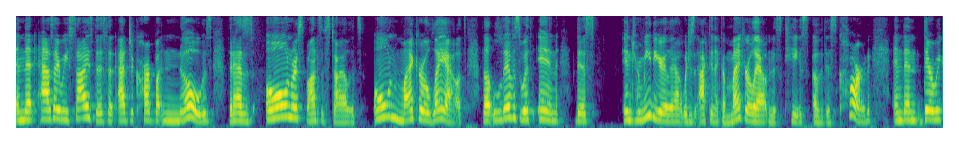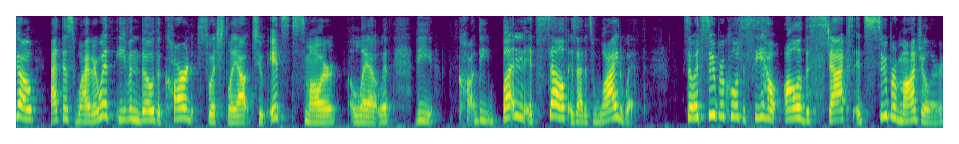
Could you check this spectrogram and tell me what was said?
And then as I resize this, that add to cart button knows that it has its own responsive style, its own micro layouts that lives within this intermediary layout, which is acting like a micro layout in this case of this card. And then there we go at this wider width, even though the card switched layout to its smaller layout width, the, the button itself is at its wide width. So it's super cool to see how all of this stacks. It's super modular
